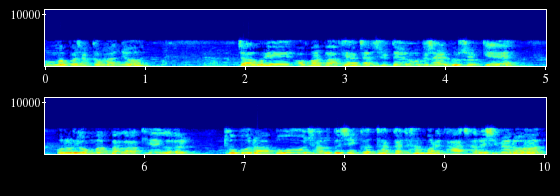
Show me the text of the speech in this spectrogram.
엄마 아빠 잠깐만요. 자, 우리 엄마 아빠 케이크 자르실 때 여러분들 잘 보실게. 오늘 우리 엄마 아빠가 케이크를 두부나 무 자르듯이 끝에까지 한 번에 다 자르시면은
